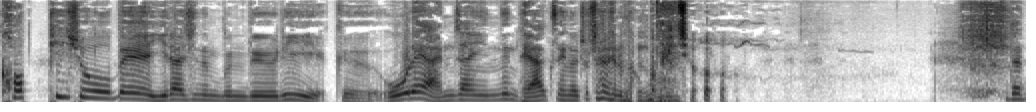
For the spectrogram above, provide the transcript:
커피숍에 일하시는 분들이 그 오래 앉아 있는 대학생을 쫓아내는 방법이죠. 일단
